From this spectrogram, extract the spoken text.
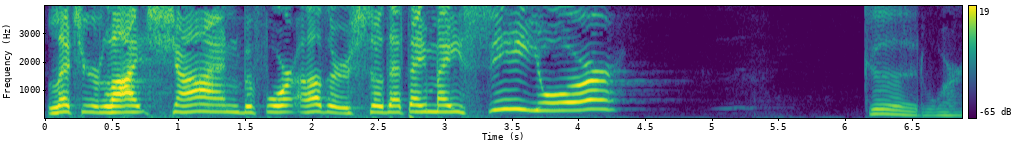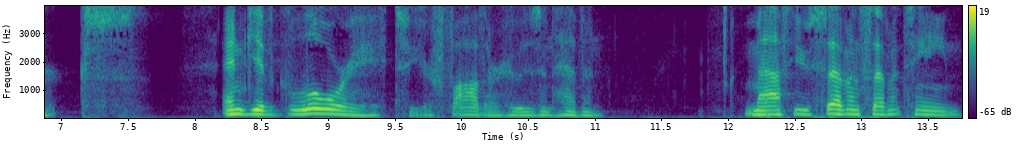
Let your light shine before others so that they may see your good works and give glory to your Father who is in heaven. Matthew 7:17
